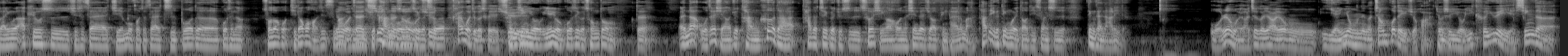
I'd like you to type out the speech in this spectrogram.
对吧？因为阿 Q 是其实在节目或者在直播的过程当中说到过、提到过好几次嘛，因为我在去看份的时候，过这个车，开过这个车，也去曾经有也有过这个冲动，对哎，那我在想，就坦克的它的这个就是车型啊，或者现在叫品牌了嘛，它的一个定位到底算是定在哪里的？我认为啊，这个要用沿用那个张波的一句话，就是有一颗越野心的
